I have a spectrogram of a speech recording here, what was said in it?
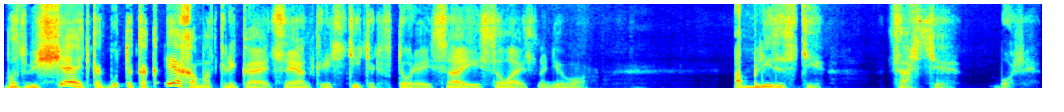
возвещает, как будто как эхом откликается Иоанн Креститель в Торе Исаии, ссылаясь на него, о близости Царствия Божия.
